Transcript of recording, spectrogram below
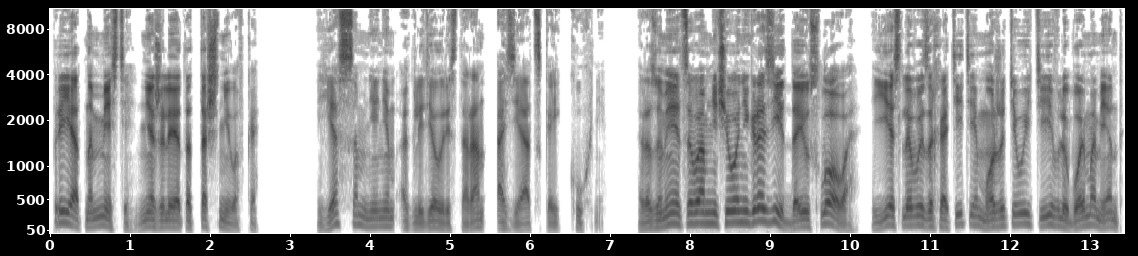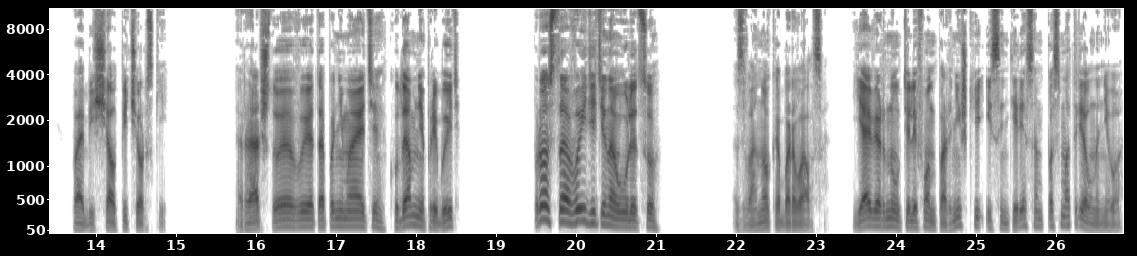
приятном месте, нежели эта тошниловка. Я с сомнением оглядел ресторан азиатской кухни. Разумеется, вам ничего не грозит, даю слово. Если вы захотите, можете уйти в любой момент, пообещал Печорский. Рад, что вы это понимаете. Куда мне прибыть? Просто выйдите на улицу. Звонок оборвался. Я вернул телефон парнишке и с интересом посмотрел на него.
